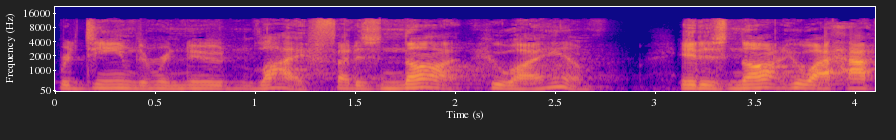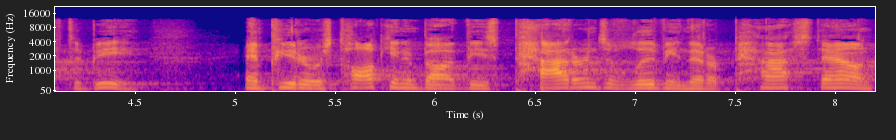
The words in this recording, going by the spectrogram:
redeemed and renewed life. That is not who I am. It is not who I have to be. And Peter was talking about these patterns of living that are passed down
